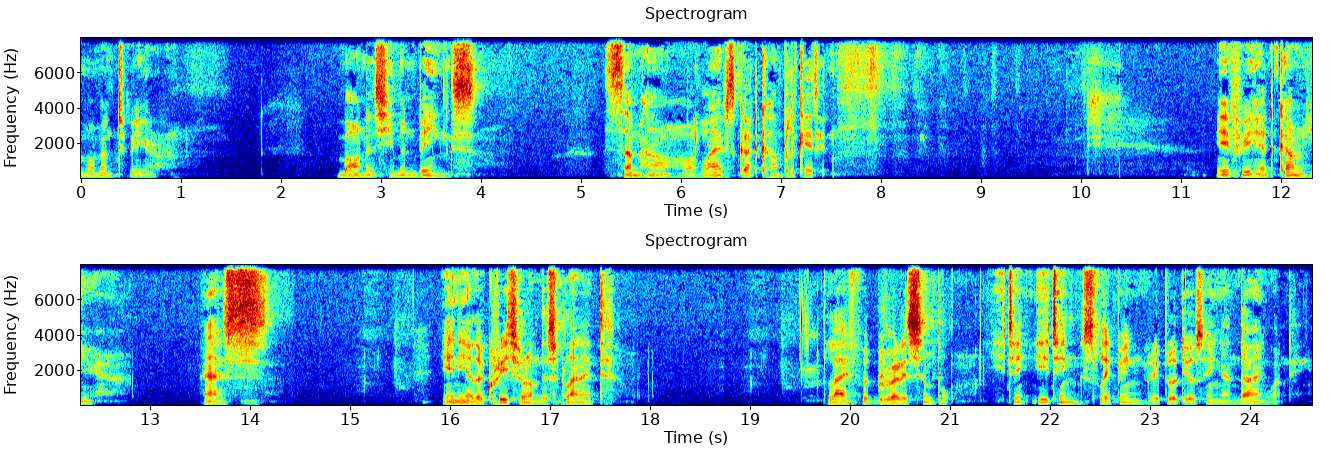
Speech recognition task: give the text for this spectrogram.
moment we are born as human beings, somehow our lives got complicated. If we had come here as any other creature on this planet, life would be very simple, eating, eating, sleeping, reproducing and dying one day.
